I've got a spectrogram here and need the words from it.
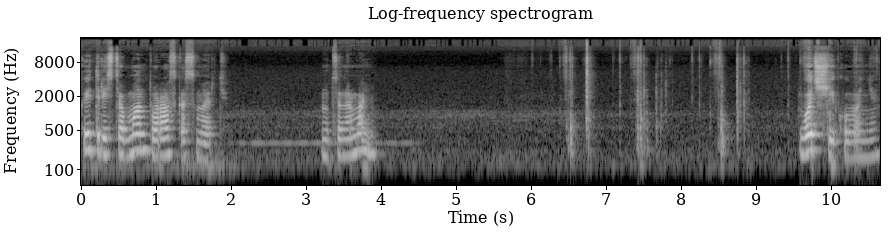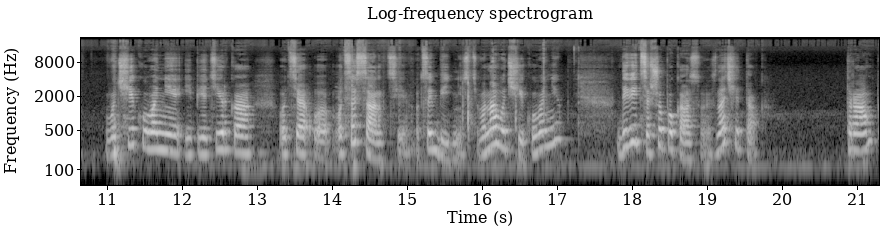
Хитрість, обман, поразка, смерть. Ну, це нормально. В очікуванні. В очікуванні і п'ятірка, оця, оце санкції, оце бідність. Вона в очікуванні. Дивіться, що показує. Значить так. Трамп.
